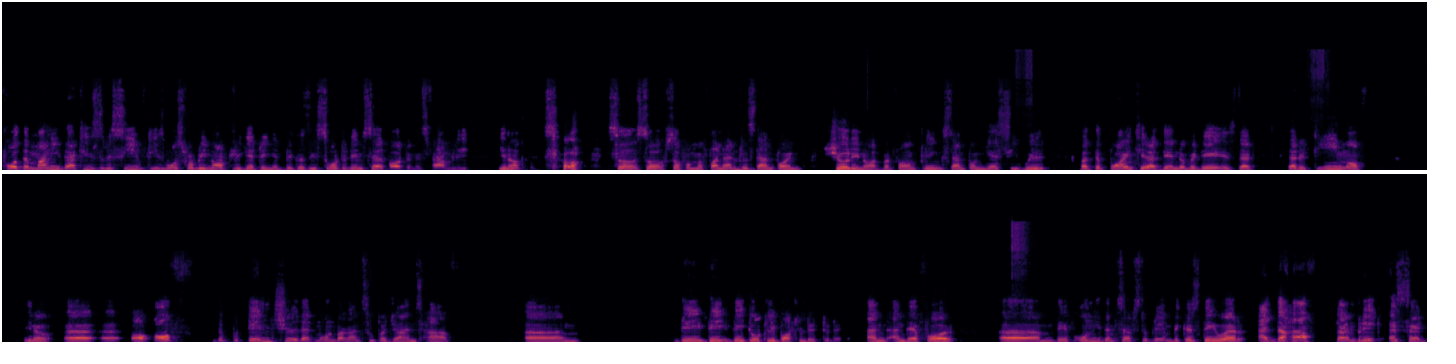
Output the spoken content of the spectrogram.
for the money that he's received, he's most probably not regretting it because he sorted himself out and his family. You know, so so so so from a financial standpoint, surely not. But from a playing standpoint, yes, he will. But the point here at the end of the day is that that a team of you know uh, uh, of, the potential that Mohun Bagan Super Giants have, um, they they they totally bottled it today, and and therefore um, they've only themselves to blame because they were at the half time break. As said,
